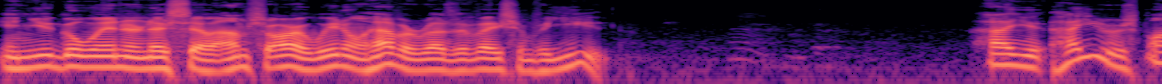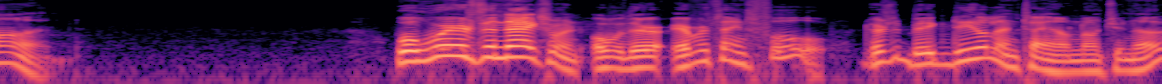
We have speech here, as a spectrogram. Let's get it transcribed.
and you go in and they say, I'm sorry, we don't have a reservation for you? How you how you respond? Well, where's the next one? Over there, everything's full. There's a big deal in town, don't you know?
